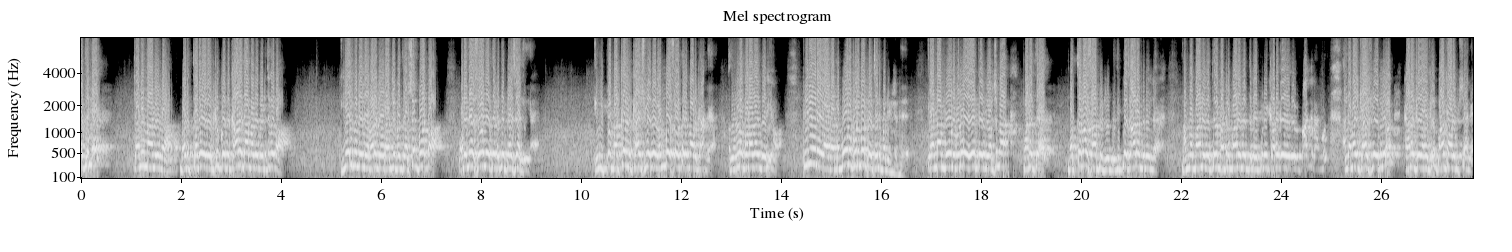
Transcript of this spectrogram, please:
அதுல தனி மாநிலம் மறு தருவதற்கு கொஞ்சம் காலதாமதம் எடுத்துக்கணும். இயல்பு நிலை வரட்டும் ஒரு அஞ்சு பத்து வருஷம் போட்டோம். உடனே சுதந்திரத்தை பத்தி பேசாதீங்க. இப்ப மக்கள் காஷ்மீர்ல ரொம்ப சுதந்திரமா இருக்காங்க. அது உள்ள போனாதான் தெரியும். பிரிவினைவாதம் அந்த மூணு குடும்பம் பிரச்சனை பண்ணிட்டு இருக்கு. ஏன்னா மூணு குடும்பம் எழுபத்தஞ்சு வருஷமா பணத்தை மொத்தமா சாப்பிட்டு இருந்தது. இப்ப சாப்பிட முடியல. நம்ம மாநிலத்துல மற்ற மாநிலத்துல எப்படி கணக்கு பாக்குறாங்களோ அந்த மாதிரி காஷ்மீர்லயும் கணக்கு பார்க்க ஆரம்பிச்சாங்க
